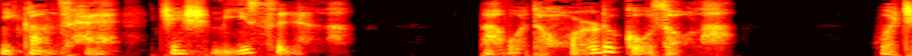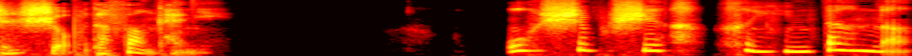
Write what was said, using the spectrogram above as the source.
你刚才真是迷死人了，把我的魂儿都勾走了，我真舍不得放开你。我是不是很淫荡呢？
